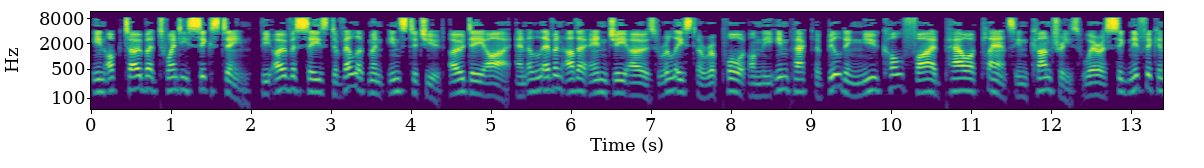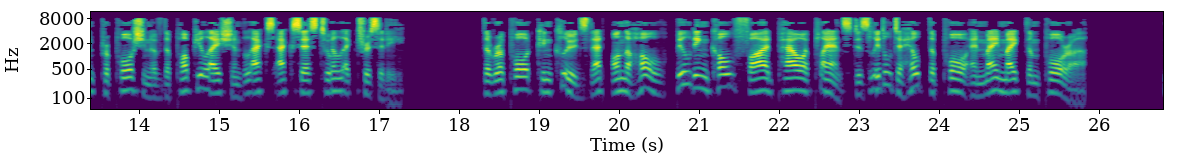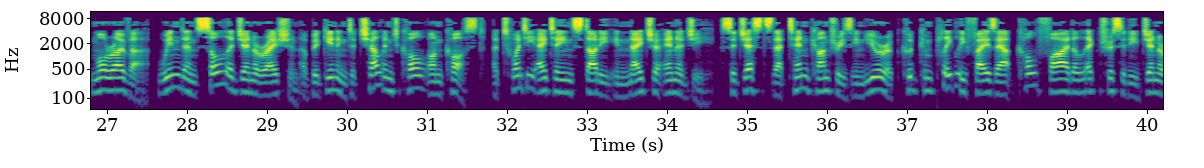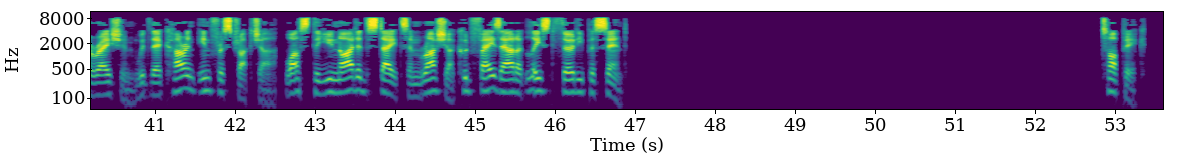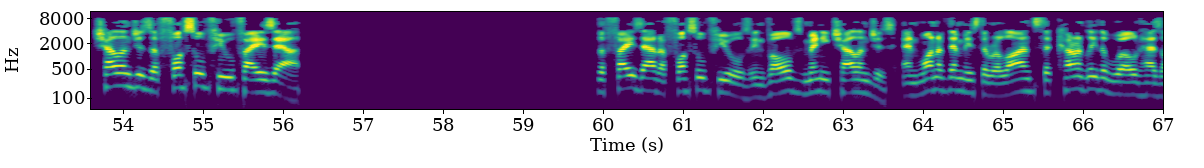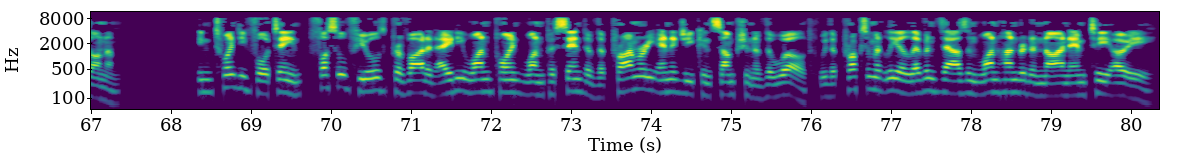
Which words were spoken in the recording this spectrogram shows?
In October 2016, the Overseas Development Institute (ODI) and 11 other NGOs released a report on the impact of building new coal-fired power plants in countries where a significant proportion of the population lacks access to electricity. The report concludes that, on the whole, building coal-fired power plants does little to help the poor and may make them poorer. Moreover, wind and solar generation are beginning to challenge coal on cost. A 2018 study in Nature Energy suggests that 10 countries in Europe could completely phase out coal fired electricity generation with their current infrastructure, whilst the United States and Russia could phase out at least 30%. Challenges of fossil fuel phase out The phase-out of fossil fuels involves many challenges, and one of them is the reliance that currently the world has on them. In 2014, fossil fuels provided 81.1% of the primary energy consumption of the world, with approximately 11,109 mtoe.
